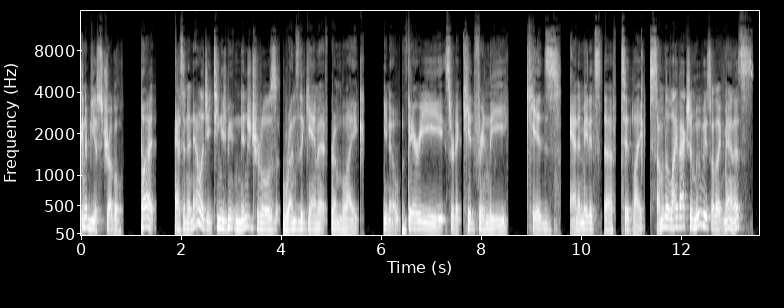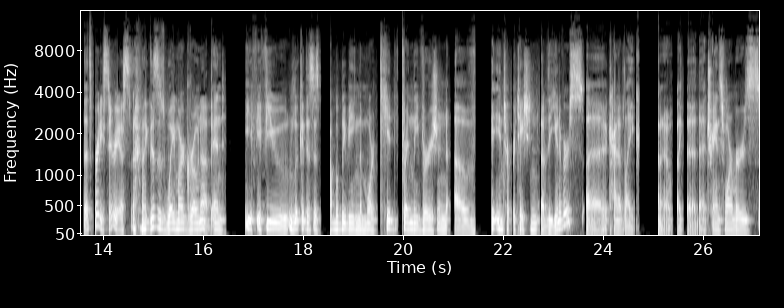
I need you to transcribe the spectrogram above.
going to be a struggle. But as an analogy teenage mutant ninja turtles runs the gamut from like you know very sort of kid friendly kids animated stuff to like some of the live action movies are like man that's that's pretty serious. Like this is way more grown up. And if if you look at this as probably being the more kid friendly version of the interpretation of the universe uh kind of like i don't know like the the transformers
